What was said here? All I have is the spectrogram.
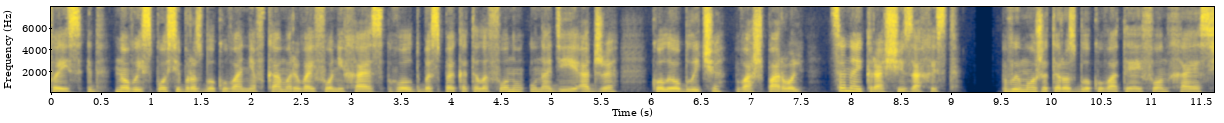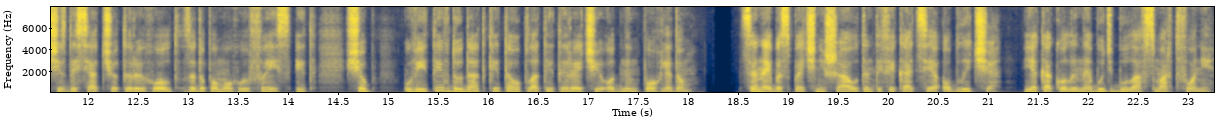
Face. Новий спосіб розблокування в камери в iPhone HS Gold безпека телефону у надії, адже, коли обличчя, ваш пароль це найкращий захист. Ви можете розблокувати iPhone HS 64 Gold за допомогою Face ID, щоб увійти в додатки та оплатити речі одним поглядом. Це найбезпечніша аутентифікація обличчя, яка коли-небудь була в смартфоні.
